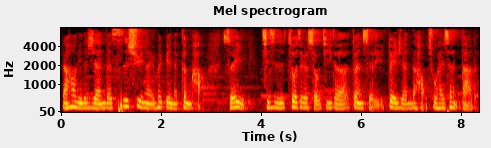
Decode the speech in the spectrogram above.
然后你的人的思绪呢也会变得更好。所以，其实做这个手机的断舍离对人的好处还是很大的。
